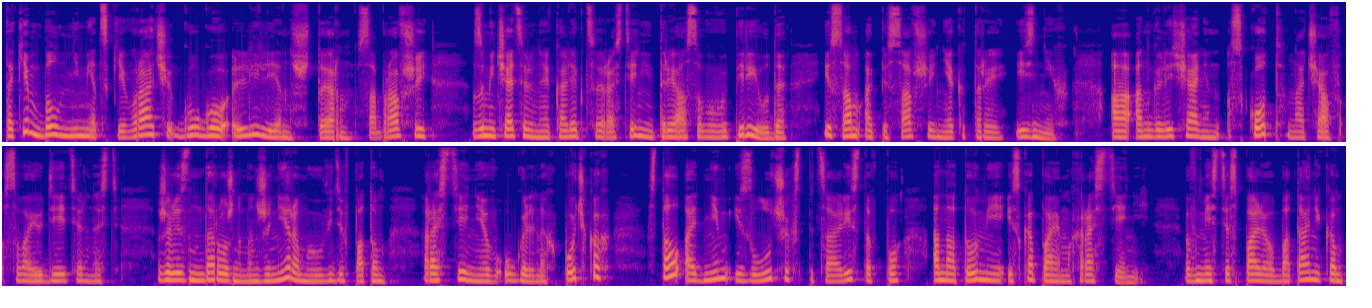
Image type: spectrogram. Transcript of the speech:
Таким был немецкий врач Гуго Лилиенштерн, собравший замечательные коллекции растений триасового периода и сам описавший некоторые из них. А англичанин Скотт, начав свою деятельность железнодорожным инженером и увидев потом растения в угольных почках, стал одним из лучших специалистов по анатомии ископаемых растений. Вместе с палеоботаником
